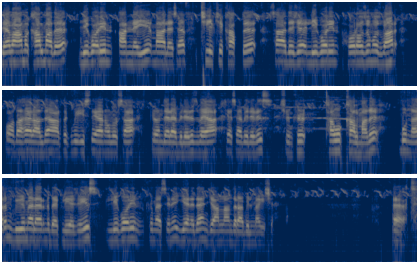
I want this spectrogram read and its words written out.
devamı kalmadı. Ligorin anneyi maalesef tilki kaptı. Sadece Ligorin horozumuz var. O da herhalde artık bir isteyen olursa gönderebiliriz veya kesebiliriz. Çünkü tavuk kalmadı. Bunların büyümelerini bekleyeceğiz. Ligorin kümesini yeniden canlandırabilmek için. Evet.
